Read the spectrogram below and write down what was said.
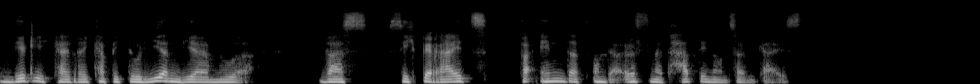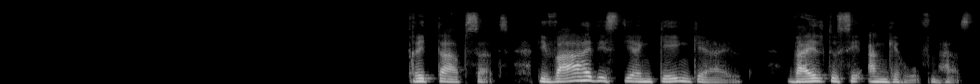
In Wirklichkeit rekapitulieren wir nur, was sich bereits verändert und eröffnet hat in unserem Geist. Dritter Absatz. Die Wahrheit ist dir entgegengeeilt, weil du sie angerufen hast.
